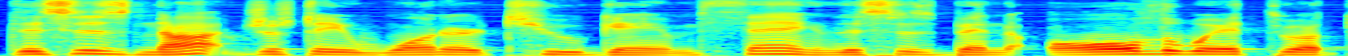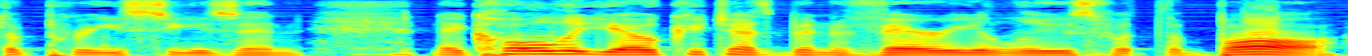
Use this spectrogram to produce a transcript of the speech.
this is not just a one or two game thing. This has been all the way throughout the preseason. Nikola Jokic has been very loose with the ball.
